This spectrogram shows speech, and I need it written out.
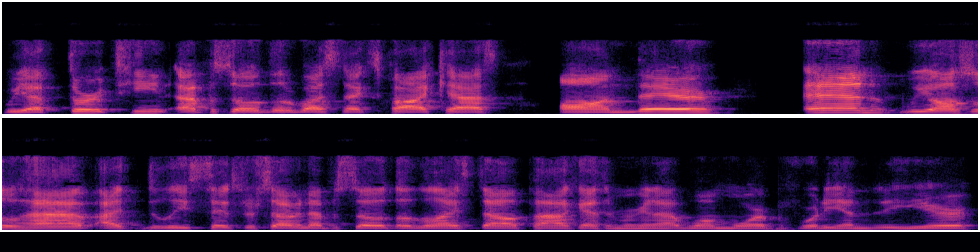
We have 13 episodes of the What's Next podcast on there. And we also have, I believe, six or seven episodes of the Lifestyle Podcast, and we're gonna have one more before the end of the year.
